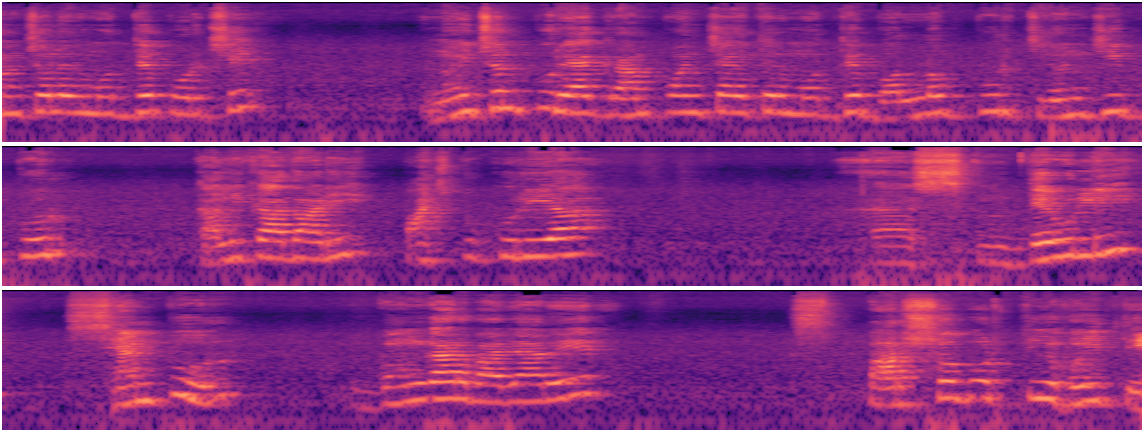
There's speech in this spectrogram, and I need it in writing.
অঞ্চলের মধ্যে পড়ছে। নৈছনপুর এক গ্রাম পঞ্চায়েতের মধ্যে বল্লভপুর, চিরঞ্জীবপুর, কালিকাদাঁড়ি, পাঁচপুকুরিয়া দেউলি, শ্যামপুর, গঙ্গার বাজারের পার্শ্ববর্তী হইতে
